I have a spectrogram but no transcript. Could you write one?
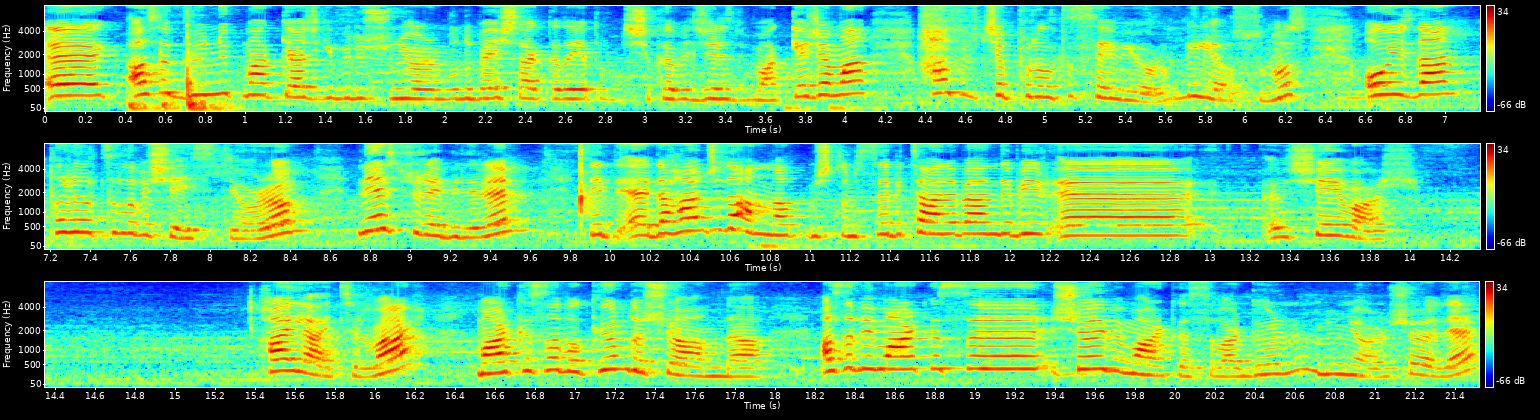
e, aslında günlük makyaj gibi düşünüyorum. Bunu 5 dakikada yapıp çıkabileceğiniz bir makyaj ama hafifçe pırıltı seviyorum biliyorsunuz. O yüzden pırıltılı bir şey istiyorum. Ne sürebilirim? E, e, Daha önce de anlatmıştım size. Bir tane bende bir e, e, şey var. Highlighter var. Markasına bakıyorum da şu anda. Aslında bir markası, şöyle bir markası var. Görünür mü bilmiyorum. Şöyle.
